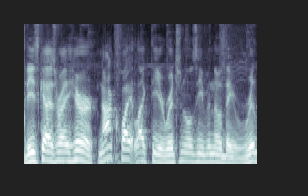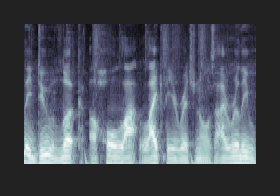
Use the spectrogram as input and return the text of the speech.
These guys right here, not quite like the originals, even though they really do look a whole lot like the originals. I really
